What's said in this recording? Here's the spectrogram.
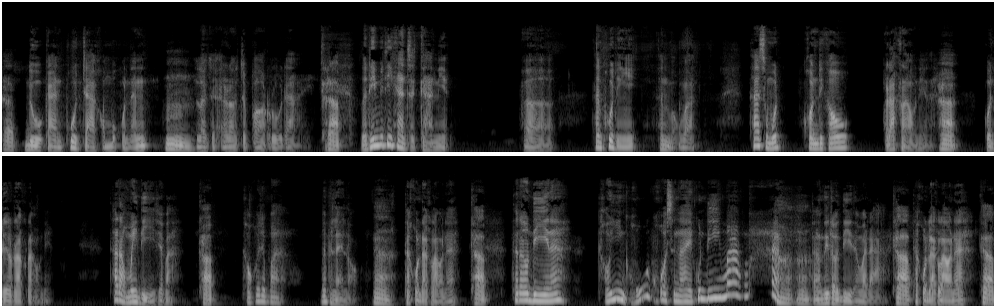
ครับ ดูการพูดจาของบุคคลนั้น อืมเราจะเราจะพอรู้ได้ ครับ แล้วที่วิธีการจัดการเนี่ยเอ่อ ท่านพูดอย่างนี้ ท่านบอกว่า ถ้าสมมติคนที่เขารักเราเนี่ยนะฮะคนที่รักเราเนี่ย ถ้าเราไม่ดีใช่ปะครับ เขาก็จะว่าไม่เป็นไรหรอกอ่าถ้าคนรักเรานะครับ ถ้าเราดีนะเขายิ่งโอ้โหโฆษณาคุณดีมากมากอ่าอ่าตามที่เราดีธรรมดาครับถ้าคนรักเรานะครับ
